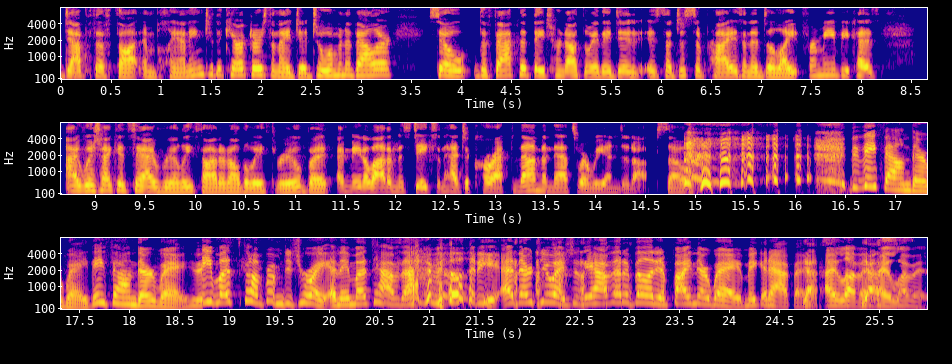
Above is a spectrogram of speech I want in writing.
depth of thought and planning to the characters than I did to Woman of Valor. So the fact that they turned out the way they did is such a surprise and a delight for me because I wish I could say I really thought it all the way through, but I made a lot of mistakes and had to correct them. And that's where we ended up. So they found their way. They found their way. They must come from Detroit and they must have that ability and they're Jewish. So they have that ability to find their way, make it happen. Yes. I love it. Yes. I love it.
